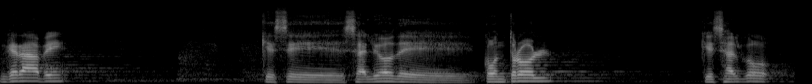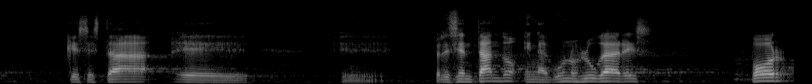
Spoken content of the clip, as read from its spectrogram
grave, que se salió de control, que es algo que se está eh, presentando en algunos lugares por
